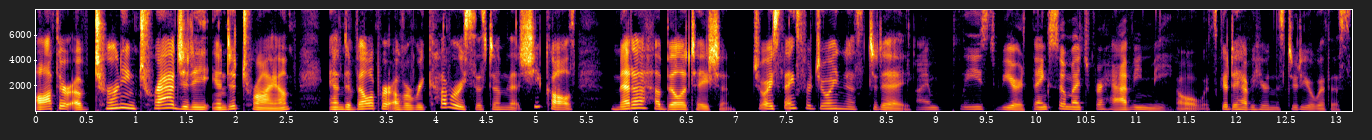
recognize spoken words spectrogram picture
author of Turning Tragedy into Triumph, and developer of a recovery system that she calls Metahabilitation. Joyce, thanks for joining us today. I'm pleased to be here. Thanks so much for having me. Oh, it's good to have you here in the studio with us.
